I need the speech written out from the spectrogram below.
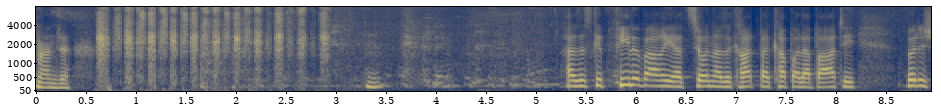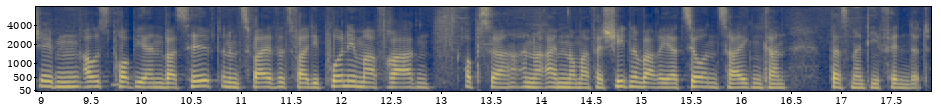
Manche. Hm. Also es gibt viele Variationen, also gerade bei Kapalabhati würde ich eben ausprobieren, was hilft und im Zweifelsfall die Purnima fragen, ob es an einem nochmal verschiedene Variationen zeigen kann, dass man die findet.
